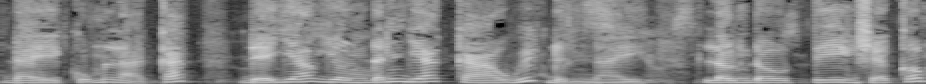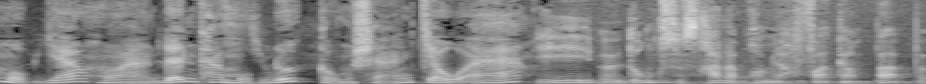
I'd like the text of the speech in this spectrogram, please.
Đây cũng là cách để giáo dân đánh giá cao quyết định này. Lần đầu tiên sẽ có một giáo hoàng đến thăm một nước cộng sản châu Á. Et euh, donc ce sera la première fois qu'un pape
